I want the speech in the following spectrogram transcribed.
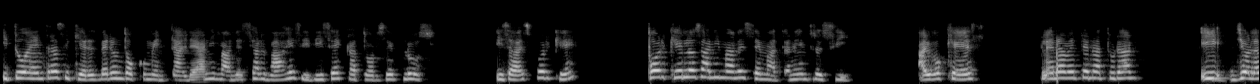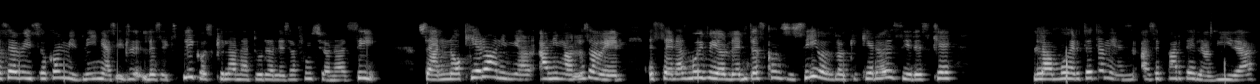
Y tú entras y quieres ver un documental de animales salvajes y dice 14 plus. ¿Y sabes por qué? Porque los animales se matan entre sí. Algo que es plenamente natural. Y yo las he visto con mis niñas y les explico es que la naturaleza funciona así. O sea, no quiero animar, animarlos a ver escenas muy violentas con sus hijos. Lo que quiero decir es que la muerte también hace parte de la vida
